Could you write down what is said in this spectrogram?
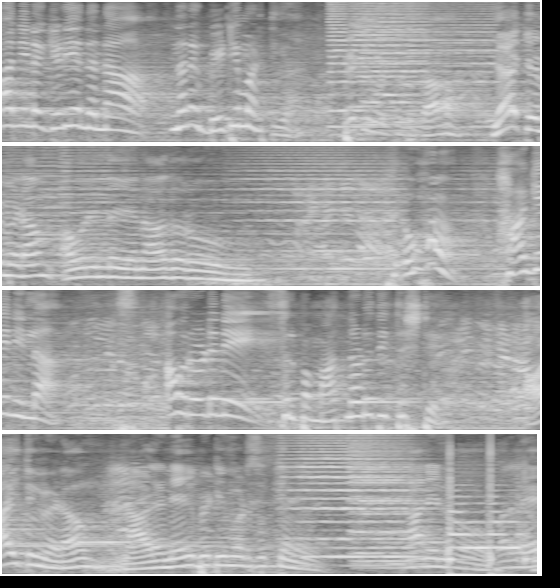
ಆ ನಿನ್ನ ಗೆಳೆಯನನ್ನ ನನಗೆ ಭೇಟಿ ಮಾಡ್ತೀಯ? ಭೇಟಿ? ಯಾಕೆ ಮೇಡಮ್ ಅವರಿಂದ ಏನಾದರೂ? ಓಹೋ ಹಾಗೇನಿಲ್ಲ. ಅವರೊಡನೆ ಸ್ವಲ್ಪ ಮಾತನಾಡೋದಿತ್ತಷ್ಟೇ. ಆಯಿತು ಮೇಡಮ್ ನಾಳೆನೇ ಭೇಟಿ ಮಾಡಿಸುತ್ತೇನೆ. ನಾನೇನು ಬರಲೇ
